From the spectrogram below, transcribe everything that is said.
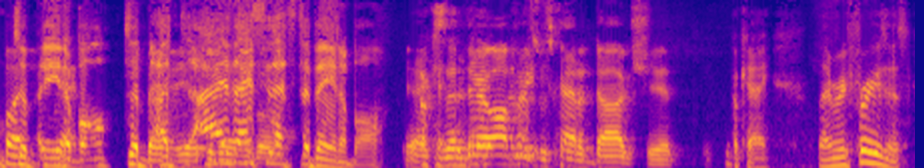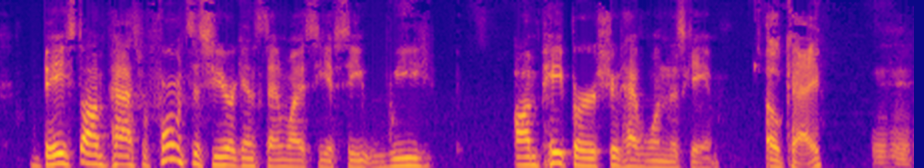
But debatable. Deb- I, Yeah, I, I say that's debatable. Yeah, because Okay. their offense was kind of dog shit. okay, let me rephrase this. Based on past performance this year against NYCFC, we on paper should have won this game. Okay. Mhm.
